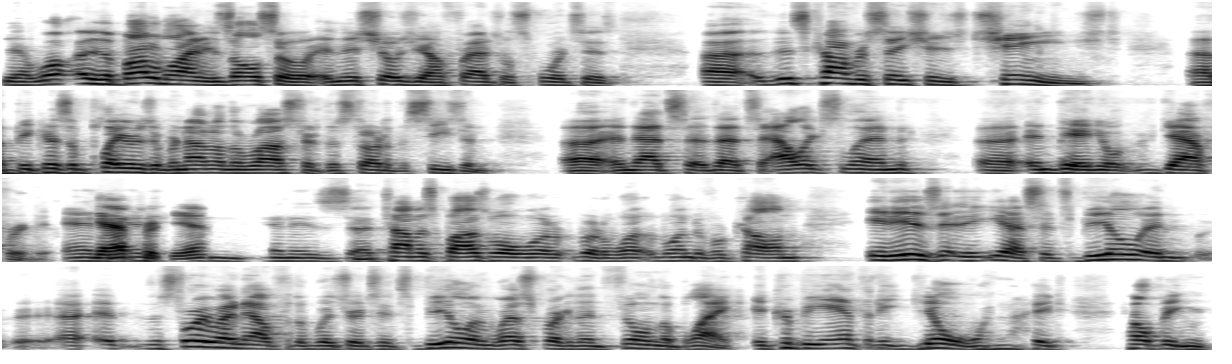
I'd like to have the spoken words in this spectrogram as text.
Yeah, well, the bottom line is also, and this shows you how fragile sports is. Uh, this conversation has changed uh, because of players that were not on the roster at the start of the season, uh, and that's uh, that's Alex Len uh, and Daniel Gafford. And Gafford, and, yeah, and his uh, Thomas Boswell wrote a wonderful column. It is yes, it's Beal and the story right now for the Wizards. It's Beal and Westbrook, and then fill in the blank. It could be Anthony Gill one night helping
